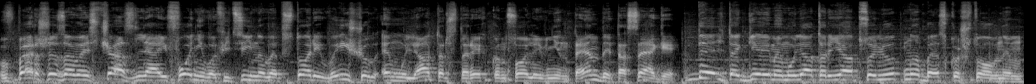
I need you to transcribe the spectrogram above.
Вперше за весь час для айфонів офіційно в App Store вийшов емулятор старих консолів Nintendo та Sega. Delta Game емулятор є абсолютно безкоштовним.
